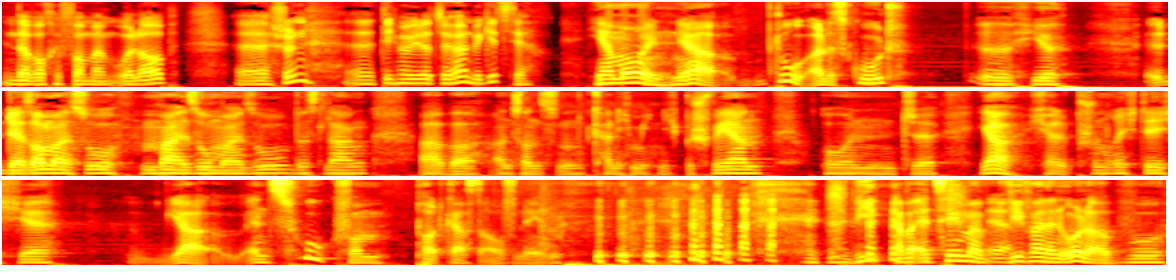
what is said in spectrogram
in der Woche vor meinem Urlaub. Äh, schön, äh, dich mal wieder zu hören. Wie geht's dir? Ja, moin. Ja, du, alles gut. Äh, hier der Sommer ist so mal so, mal so bislang, aber ansonsten kann ich mich nicht beschweren. Und äh, ja, ich habe schon richtig äh, ja, Entzug vom Podcast aufnehmen. wie, aber erzähl mal, ja. wie war dein Urlaub? Wo,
